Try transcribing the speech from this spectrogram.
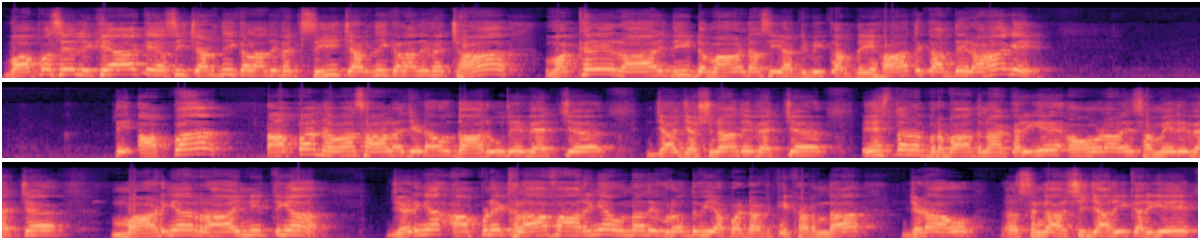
ਵਾਪਸ ਇਹ ਲਿਖਿਆ ਕਿ ਅਸੀਂ ਚੜ੍ਹਦੀ ਕਲਾ ਦੇ ਵਿੱਚ ਸੀ, ਚੜ੍ਹਦੀ ਕਲਾ ਦੇ ਵਿੱਚ ਹਾਂ, ਵੱਖਰੇ ਰਾਜ ਦੀ ਡਿਮਾਂਡ ਅਸੀਂ ਅੱਜ ਵੀ ਕਰਦੇ ਹਾਂ ਤੇ ਕਰਦੇ ਰਹਾਂਗੇ। ਤੇ ਆਪਾਂ ਆਪਾਂ ਨਵਾਂ ਸਾਲ ਆ ਜਿਹੜਾ ਉਹ दारू ਦੇ ਵਿੱਚ ਜਾਂ ਜਸ਼ਨਾਂ ਦੇ ਵਿੱਚ ਇਸ ਤਰ੍ਹਾਂ ਬਰਬਾਦ ਨਾ ਕਰੀਏ, ਆਉਣ ਵਾਲੇ ਸਮੇਂ ਦੇ ਵਿੱਚ ਮਾੜੀਆਂ ਰਾਜਨੀਤੀਆਂ ਜਿਹੜੀਆਂ ਆਪਣੇ ਖਿਲਾਫ ਆ ਰਹੀਆਂ, ਉਹਨਾਂ ਦੇ ਵਿਰੁੱਧ ਵੀ ਆਪਾਂ ਡਟ ਕੇ ਖੜਨ ਦਾ ਜਿਹੜਾ ਉਹ ਸੰਘਰਸ਼ ਜਾਰੀ ਕਰੀਏ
